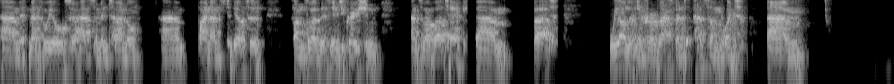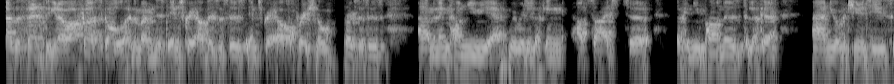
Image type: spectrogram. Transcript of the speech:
um, it meant that we also had some internal um, finance to be able to fund some of this integration and some of our tech. Um, but we are looking for investment at some point. Um, as I said, you know, our first goal at the moment is to integrate our businesses, integrate our operational processes, um, and then come New Year, we're really looking outside to look at new partners, to look at uh, new opportunities,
